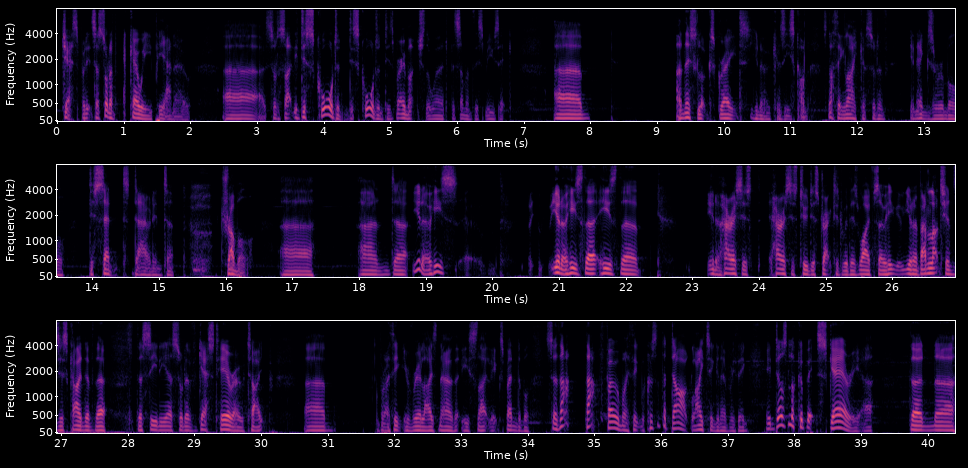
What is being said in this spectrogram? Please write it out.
Jess but it's a sort of echoey piano uh, sort of slightly discordant discordant is very much the word for some of this music um, and this looks great, you know, because he's gone. It's nothing like a sort of inexorable descent down into trouble. Uh, and uh, you know he's, uh, you know he's the he's the, you know Harris is Harris is too distracted with his wife, so he you know Van Lutyens is kind of the the senior sort of guest hero type. Um, but I think you've realised now that he's slightly expendable. So that that foam, I think, because of the dark lighting and everything, it does look a bit scarier than uh,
